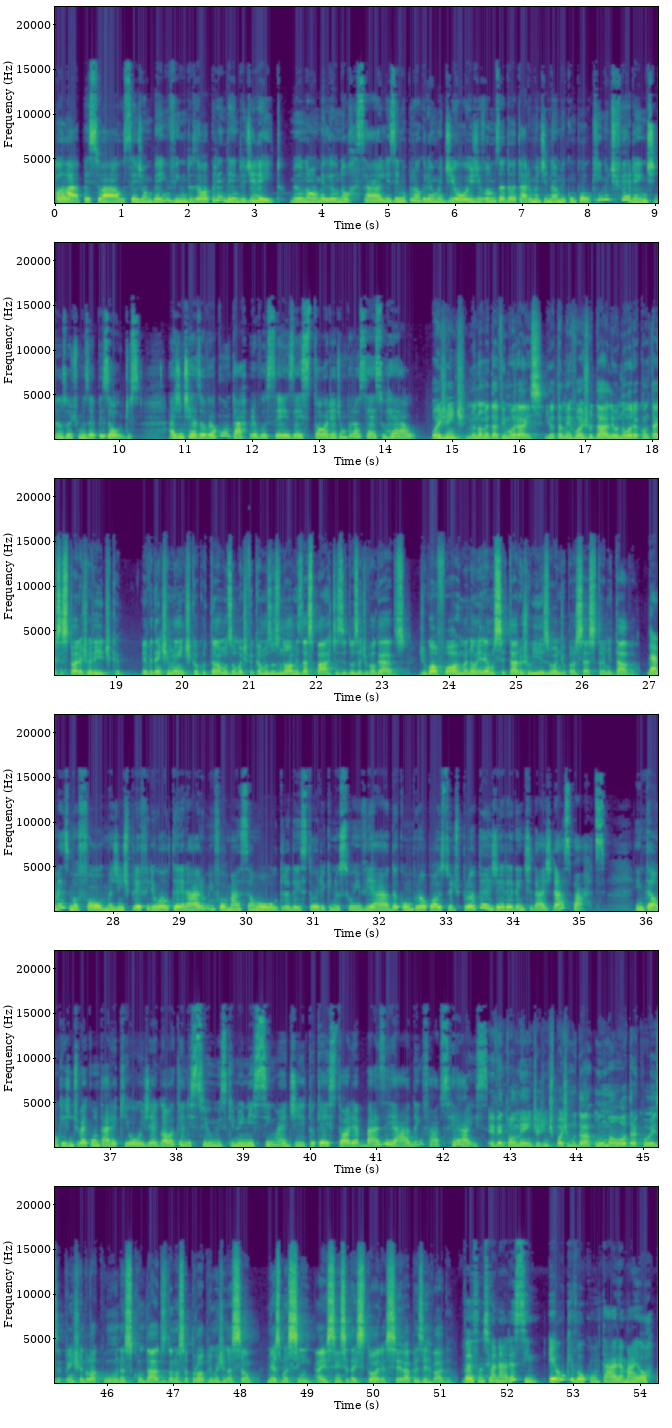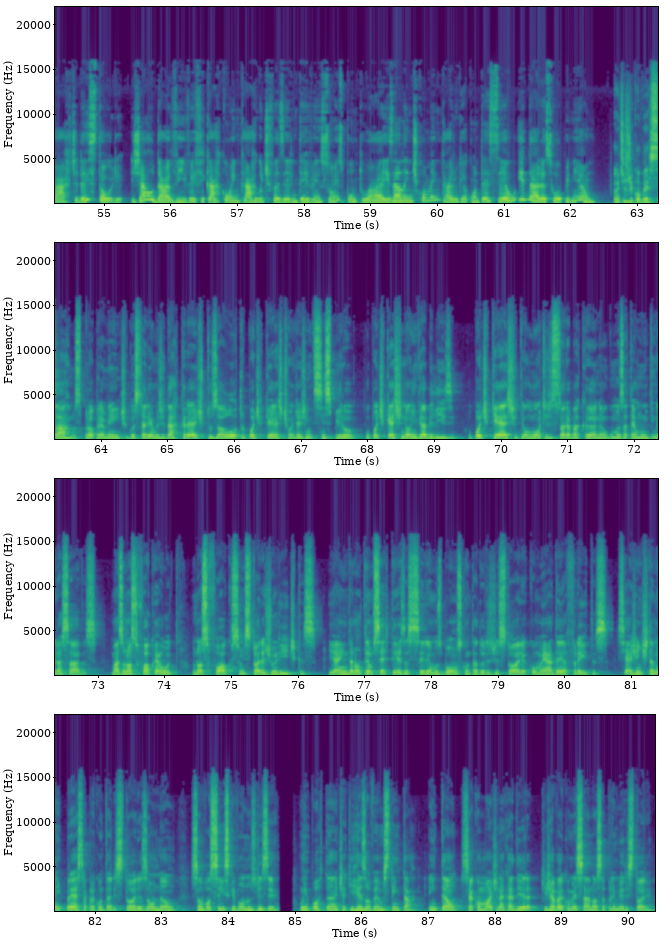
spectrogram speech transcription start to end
Olá, pessoal! Sejam bem-vindos ao Aprendendo Direito. Meu nome é Leonor Sales e no programa de hoje vamos adotar uma dinâmica um pouquinho diferente dos últimos episódios. A gente resolveu contar para vocês a história de um processo real. Oi, gente, meu nome é Davi Moraes e eu também vou ajudar a Leonor a contar essa história jurídica. Evidentemente que ocultamos ou modificamos os nomes das partes e dos advogados. De igual forma, não iremos citar o juízo onde o processo tramitava. Da mesma forma, a gente preferiu alterar uma informação ou outra da história que nos foi enviada com o propósito de proteger a identidade das partes. Então, o que a gente vai contar aqui hoje é igual aqueles filmes que no inicinho é dito que a história é baseada em fatos reais. Eventualmente, a gente pode mudar uma ou outra coisa, preenchendo lacunas com dados da nossa própria imaginação. Mesmo assim, a essência da história será preservada. Vai funcionar assim. Eu que vou contar a maior parte da história. Já o Davi vai ficar com o encargo de fazer intervenções pontuais, além de comentar o que aconteceu e dar a sua opinião. Antes de conversarmos propriamente, gostaríamos de dar créditos a outro podcast onde a gente se inspirou, o podcast Não Inviabilize. O podcast tem um monte de história bacana, algumas até muito engraçadas. Mas o nosso foco é outro. O nosso foco são histórias jurídicas. E ainda não temos certeza se seremos bons contadores de história, como é a Deia Freitas. Se a gente também presta para contar histórias ou não, são vocês que vão nos dizer. O importante é que resolvemos tentar. Então, se acomode na cadeira que já vai começar a nossa primeira história.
